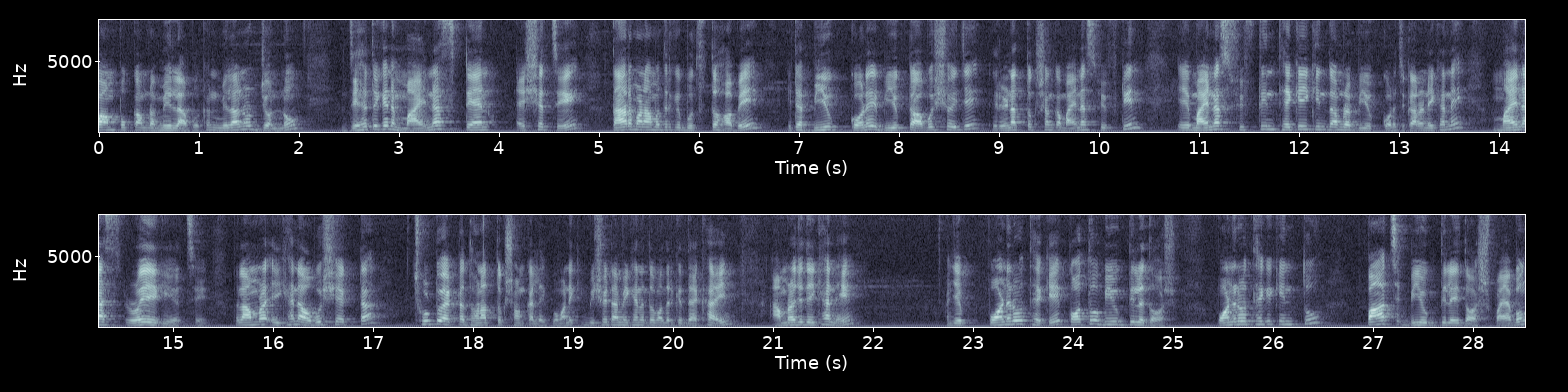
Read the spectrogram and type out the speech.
বাম পক্ষ আমরা মেলাবো। এখন মেলানোর জন্য যেহেতু এখানে মাইনাস টেন এসেছে, তার মানে আমাদেরকে বুঝতে হবে এটা বিয়োগ করে, বিয়োগটা অবশ্যই যে ঋণাত্মক সংখ্যা মাইনাস ফিফটিন এই মাইনাস ফিফটিন থেকেই কিন্তু আমরা বিয়োগ করেছি, কারণ এখানে মাইনাস রয়ে গিয়েছে। তাহলে আমরা এখানে অবশ্যই একটা ছোট একটা ধনাত্মক সংখ্যা লিখব। মানে বিষয়টা আমি এখানে তোমাদেরকে দেখাই। আমরা যদি এখানে যে পনেরো থেকে কত বিয়োগ দিলে দশ? পনেরো থেকে কিন্তু পাঁচ বিয়োগ দিলেই দশ পায় এবং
